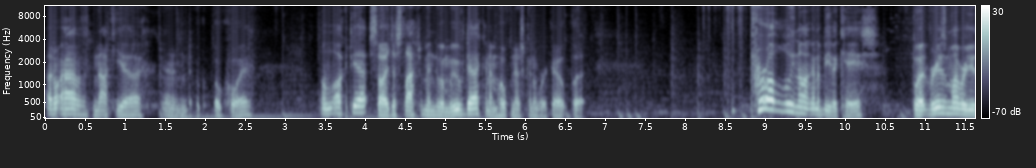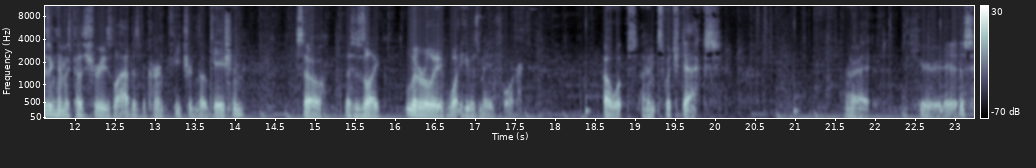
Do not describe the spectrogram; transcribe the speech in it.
I don't have Nakia and Okoye unlocked yet, so I just slapped him into a move deck, and I'm hoping it's going to work out, but probably not going to be the case. But the reason why we're using him is because Shuri's Lab is the current featured location. So this is like literally what he was made for. Oh, whoops, I didn't switch decks. Alright, here it is.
